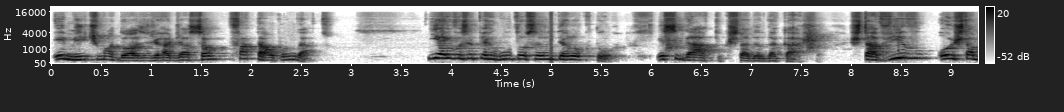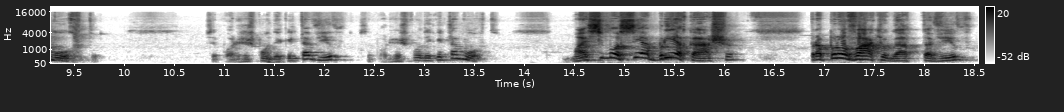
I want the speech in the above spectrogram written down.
emite uma dose de radiação fatal para um gato. E aí você pergunta ao seu interlocutor: esse gato que está dentro da caixa está vivo ou está morto? Você pode responder que ele está vivo, você pode responder que ele está morto. Mas se você abrir a caixa para provar que o gato está vivo,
